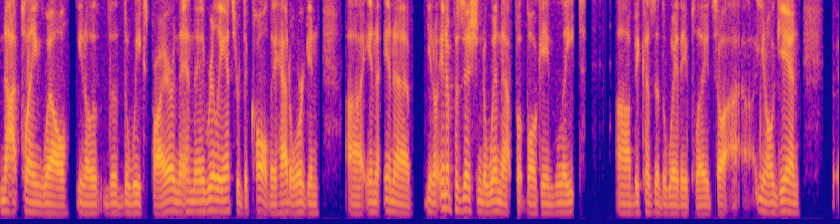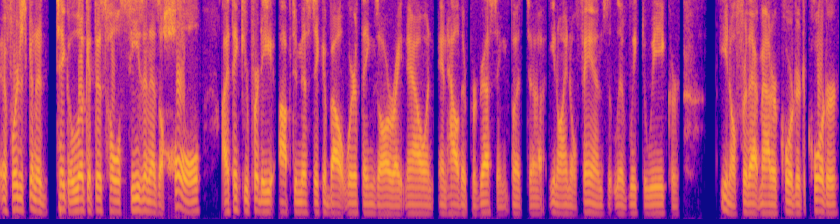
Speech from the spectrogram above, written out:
not playing well, you know, the the weeks prior, and they, and they really answered the call. They had Oregon uh, in a, in a you know in a position to win that football game late uh, because of the way they played. So, uh, you know, again, if we're just going to take a look at this whole season as a whole, I think you're pretty optimistic about where things are right now and, and how they're progressing. But uh, you know, I know fans that live week to week or you know, for that matter, quarter to quarter,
